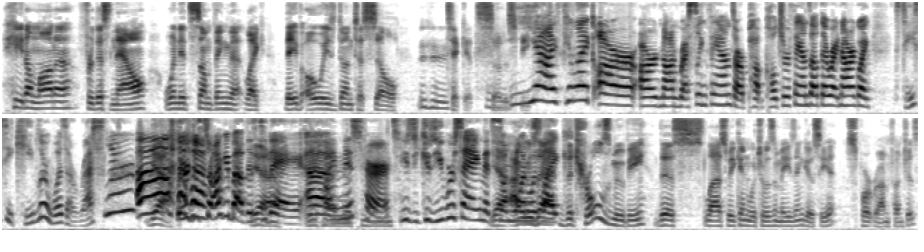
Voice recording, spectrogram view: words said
hate on Lana for this now when it's something that like they've always done to sell Mm-hmm. tickets, so to speak. Yeah, I feel like our our non wrestling fans, our pop culture fans out there right now are going. Stacy Keibler was a wrestler. Yeah. we were just talking about this Yeah. today. We've I miss her. because you were saying that Yeah, someone I was, was, at like, the Trolls movie this last weekend, which was amazing. Go see it. Support Ron Funches.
